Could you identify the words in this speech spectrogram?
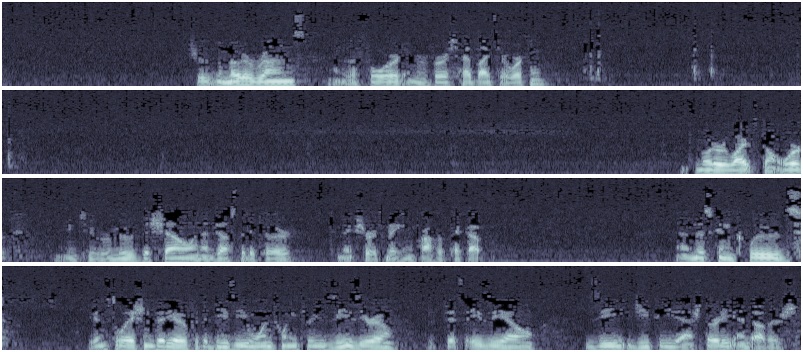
Ensure that the motor runs and the forward and reverse headlights are working. If the motor lights don't work, need to remove the shell and adjust the decoder to make sure it's making proper pickup. And this concludes the installation video for the DZ123Z0 that fits AZL, Z, GP-30 and others.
